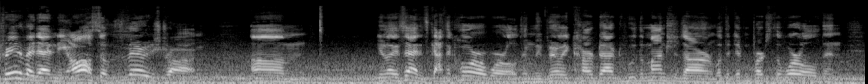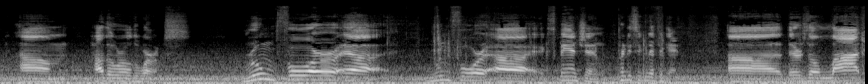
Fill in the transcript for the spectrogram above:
Creative identity also very strong. Um, you know, like I said, it's Gothic horror world, and we've really carved out who the monsters are and what the different parts of the world and um, how the world works. Room for uh, room for uh, expansion, pretty significant. Uh, there's a lot.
